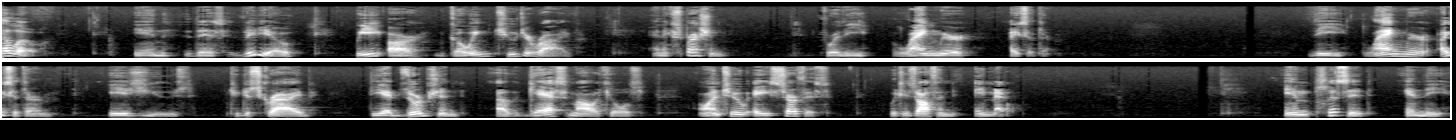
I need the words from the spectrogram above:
Hello. In this video, we are going to derive an expression for the Langmuir isotherm. The Langmuir isotherm is used to describe the adsorption of gas molecules onto a surface, which is often a metal. Implicit in the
